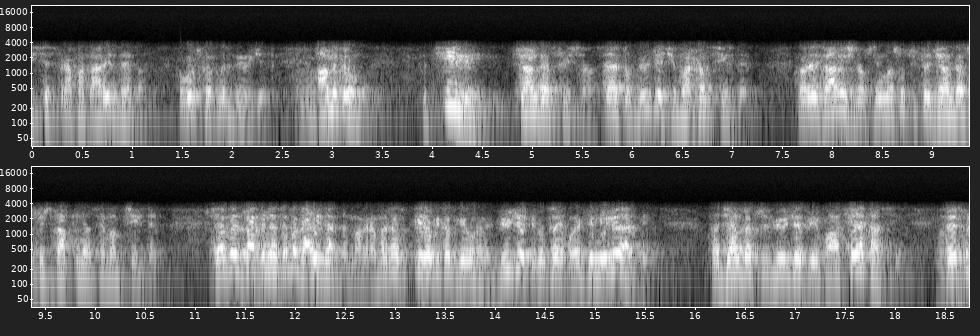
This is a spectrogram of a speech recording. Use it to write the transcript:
ისე სწრაფად არიზდება, როგორც ქვეყნის ბიუჯეტი. ამიტომ წილი ჯანდაცვისა საერთო ბიუჯეტში მართლა მცირდება. მაგრამ ეს არნიშნავს იმას, რომ თვითონ ჯანდაცვის დაფინანსება მცირდება. ჯანდაცვის დაფინანსება გაიზარდა, მაგრამ მაგას პირობითად გეუბნები. ბიუჯეტი როცა იყო 1 მილიარდი და ჯანდაცვის ბიუჯეტი იყო 100000, ეს თუ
